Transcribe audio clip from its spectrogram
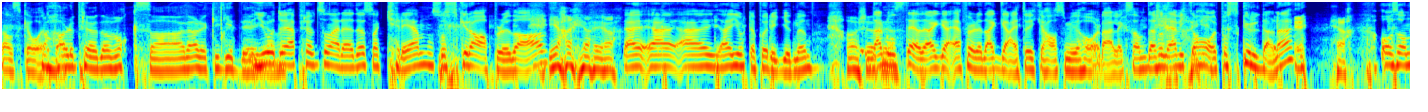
ganske hårete. Har du prøvd å vokse? Det har du ikke giddet? Jo, du, jeg har prøvd sånn, sånn krem, så skraper du det av. Ja, ja, ja. Jeg, jeg, jeg, jeg har gjort det på ryggen min. Det er noen steder jeg, føler det er greit å ikke ha så mye hår der. liksom. Det er sånn, Jeg vil ikke ha hår på skuldrene Ja, og sånn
